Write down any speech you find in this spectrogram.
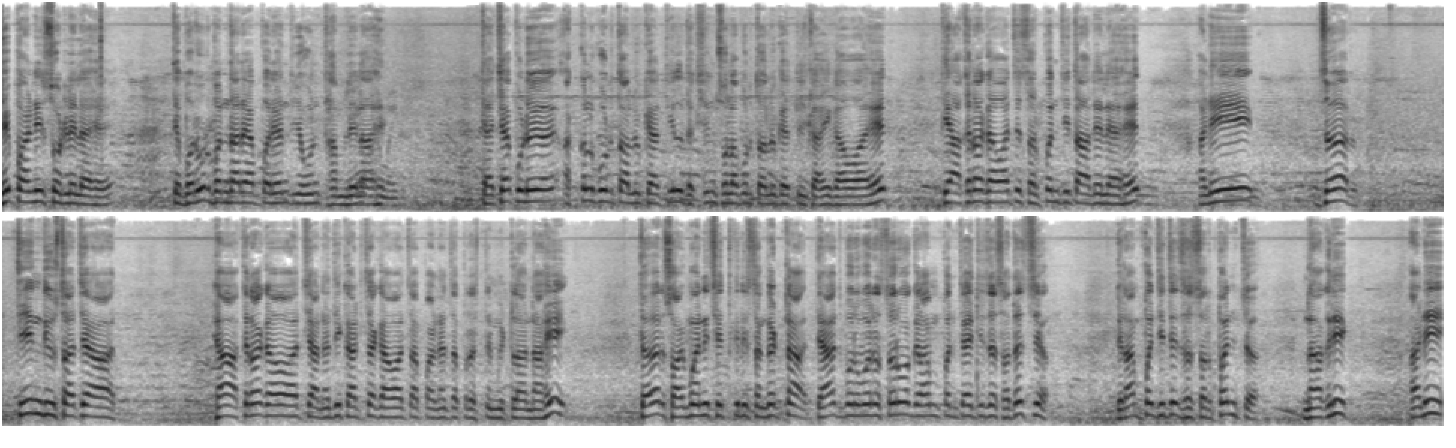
जे पाणी सोडलेलं आहे ते बरूर बंधाऱ्यापर्यंत येऊन थांबलेलं आहे. त्याच्यापुढे अक्कलकोट तालुक्यातील दक्षिण सोलापूर तालुक्यातील काही गावं आहेत. ते अकरा गावाचे सरपंच इथं आलेले आहेत. आणि जर तीन दिवसाच्या आत ह्या अकरा गावाच्या नदीकाठच्या गावाचा पाण्याचा प्रश्न मिटला नाही तर स्वाभिमानी शेतकरी संघटना त्याचबरोबर सर्व ग्रामपंचायतीचे सदस्य ग्रामपंचायतीचे सरपंच नागरिक आणि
